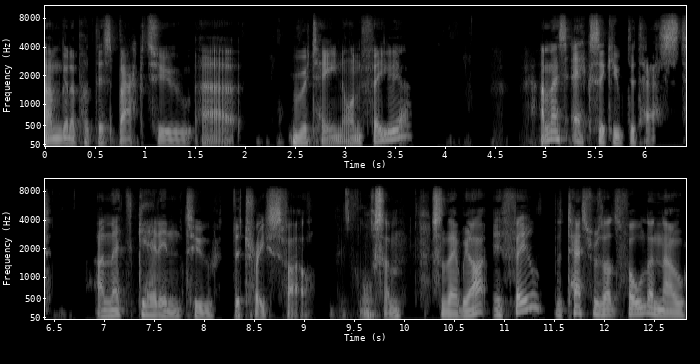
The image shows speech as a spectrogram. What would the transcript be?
I'm going to put this back to uh, retain on failure. And let's execute the test and let's get into the trace file. Awesome. So there we are. It failed. The test results folder now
